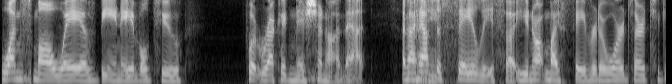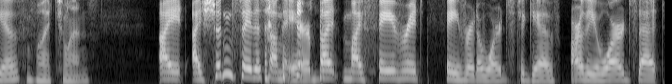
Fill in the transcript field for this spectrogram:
one small way of being able to put recognition on that. And I have to say, Lisa, you know what my favorite awards are to give? Which ones? I I shouldn't say this on the air, but my favorite favorite awards to give are the awards that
